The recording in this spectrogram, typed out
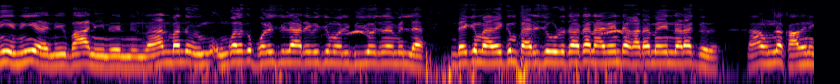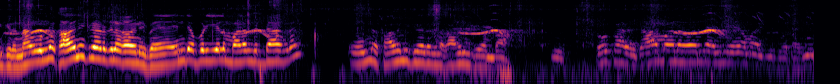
நீ நீ நீ வா நீ நான் வந்து உங்களுக்கு போலீஸில் அறிவிச்சும் ஒரு பிரயோஜனம் இல்லை. இன்றைக்கும் அவைக்கும் பரிசு கொடுத்தா தான் நான் வேண்ட கடமை நடக்குது. நான் இன்னும் கவனிக்கிறேன். நான் இன்னும் கவனிக்கிற இடத்துல கவனிப்பேன். எந்த படியெல்லாம் மறந்துட்டாங்க? இன்னும் கவனிக்கிற இடத்துல கவனிக்கிறேன்பா நீ சாமான வந்து அந்நியமாக்கி போட்டேன் நீ.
